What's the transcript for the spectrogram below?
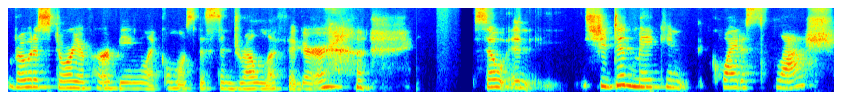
wrote a story of her being like almost the Cinderella figure. so in, she did make in, quite a splash,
